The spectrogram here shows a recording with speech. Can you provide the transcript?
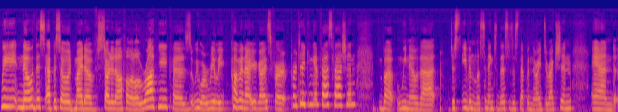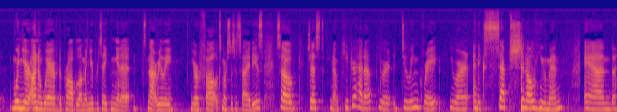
We know this episode might have started off a little rocky because we were really coming at you guys for partaking in fast fashion, but we know that just even listening to this is a step in the right direction. And when you're unaware of the problem and you're partaking in it, it's not really your fault, it's more so society's. So just, you know, keep your head up. You are doing great. You are an exceptional human. And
